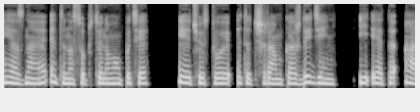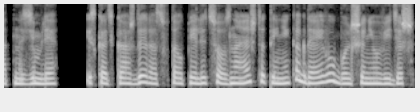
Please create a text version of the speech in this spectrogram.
Я знаю это на собственном опыте. Я чувствую этот шрам каждый день. И это ад на земле. Искать каждый раз в толпе лицо, зная, что ты никогда его больше не увидишь.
